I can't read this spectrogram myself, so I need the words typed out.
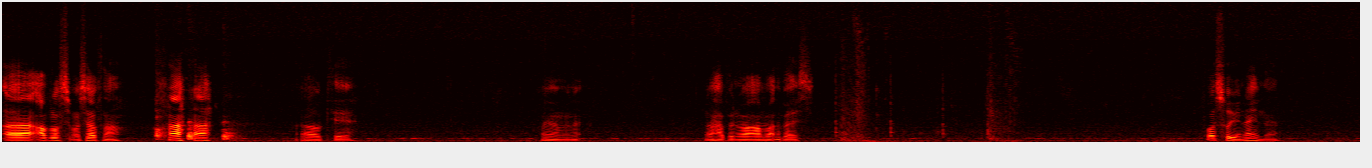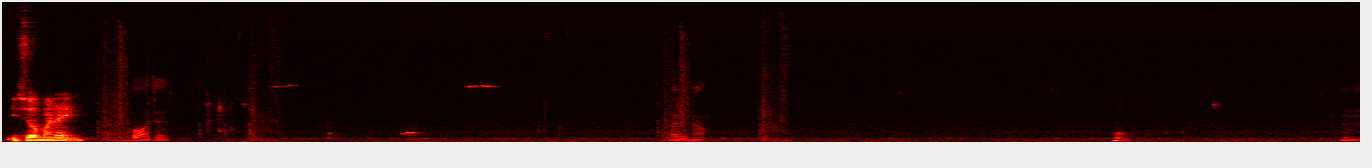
Uh, I've lost it myself now. oh dear. Hang on a minute. What happened? Right, I'm at the base. I saw your name there. You saw my name. Thought I did. Maybe not. Hmm.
